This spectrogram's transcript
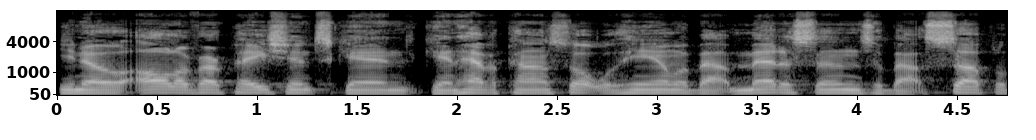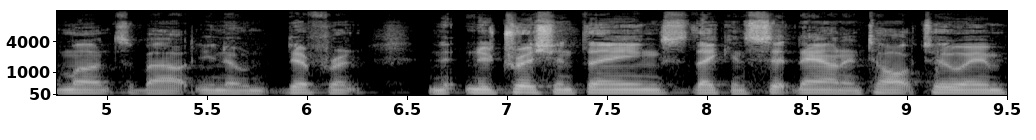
You know all of our patients can can have a consult with him about medicines, about supplements, about you know different n- nutrition things. They can sit down and talk to him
